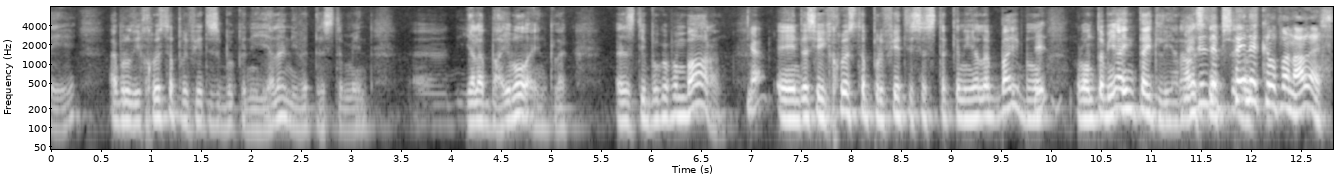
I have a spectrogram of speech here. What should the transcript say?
sê, ek bedoel die grootste profetiese boek in die hele Nuwe Testament, uh, die hele Bybel eintlik is die boek Openbaring. Ja. En dis die grootste profetiese stuk in die hele Bybel rondom die eindtyd leer. Dit is die pinnacle van alles.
